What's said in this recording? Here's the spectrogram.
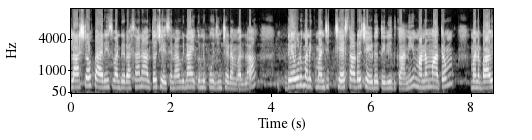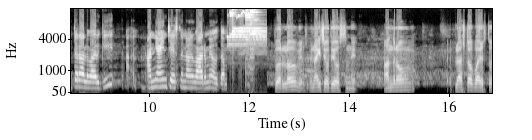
ప్లాస్టర్ ఆఫ్ ప్యారిస్ వంటి రసాయనాలతో చేసిన వినాయకుడిని పూజించడం వల్ల దేవుడు మనకి మంచి చేస్తాడో చేయడో తెలియదు కానీ మనం మాత్రం మన భావితరాల వారికి అన్యాయం చేస్తున్న వారమే అవుతాం. త్వరలో వినాయక చవితి వస్తుంది. అందరం ప్లాస్టర్ ఆఫ్ పారిస్తో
